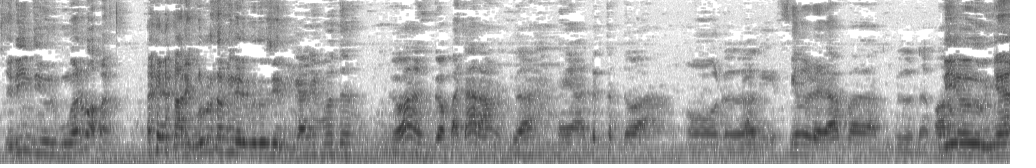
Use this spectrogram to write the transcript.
Jadi inti hubungan lu apa? Tarik ulur tapi nggak diputusin. nggak diputus. Gue gak pacaran, gue kayak deket doang. Oh, Deket. Tapi feel udah dapet. Itu dapet. Di elunya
